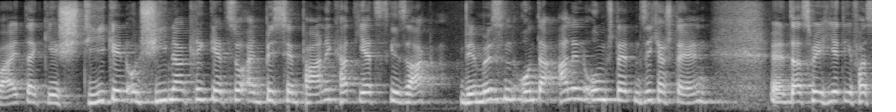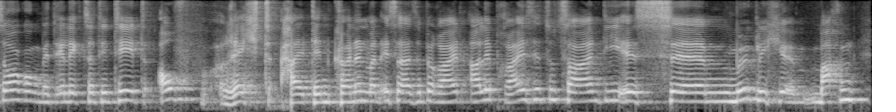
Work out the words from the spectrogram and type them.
weiter gestiegen und China kriegt jetzt so ein bisschen Panik, hat jetzt gesagt, wir müssen unter allen Umständen sicherstellen, äh, dass wir hier die Versorgung mit Elektrizität aufrecht halten können. Man ist also bereit, alle Preise zu zahlen, die es ähm, möglich äh, machen,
